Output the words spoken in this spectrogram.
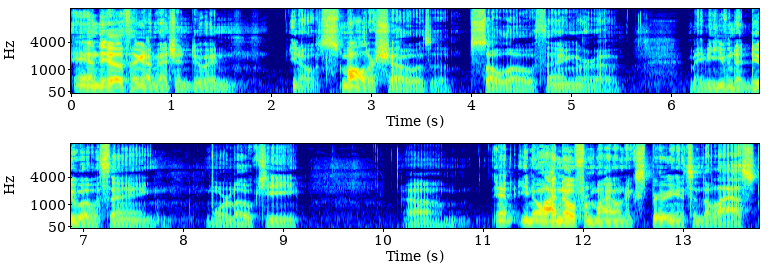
And the other thing I mentioned, doing, you know, smaller shows, a solo thing or a maybe even a duo thing, more low key. Um, and you know, I know from my own experience in the last,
